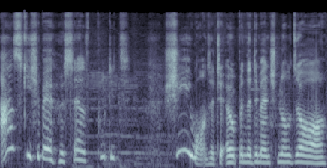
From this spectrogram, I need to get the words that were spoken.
As Kishibe herself put it, she wanted to open the dimensional door.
